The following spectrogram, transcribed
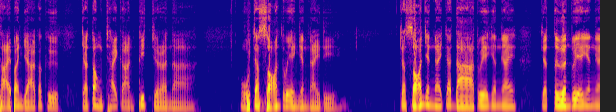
สายปัญญาก็คือ จะต้องใช้การพิจารณาโอ้จะสอนตัวเองยังไงดี จะสอนยังไงจะด่าตัวเองยังไง จะเตือนตัวเองยังไง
